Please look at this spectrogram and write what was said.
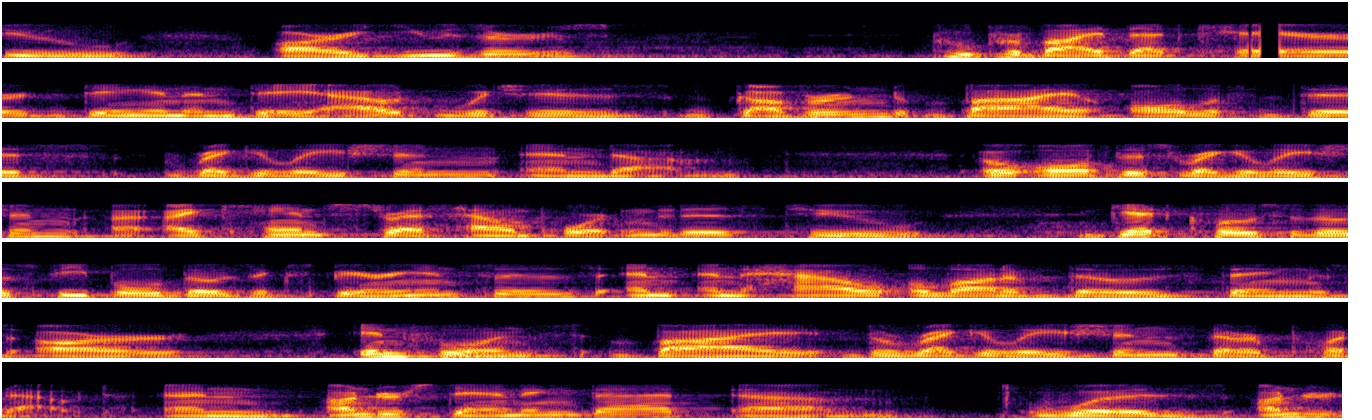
to our users, who provide that care day in and day out, which is governed by all of this regulation and um, all of this regulation. I can't stress how important it is to get close to those people, those experiences, and, and how a lot of those things are influenced by the regulations that are put out. And understanding that um, was under,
